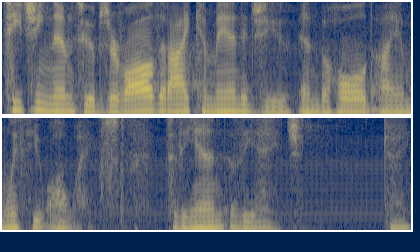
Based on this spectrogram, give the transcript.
teaching them to observe all that I commanded you. And behold, I am with you always to the end of the age. Okay?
